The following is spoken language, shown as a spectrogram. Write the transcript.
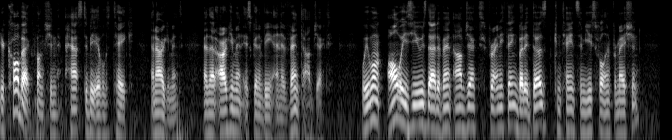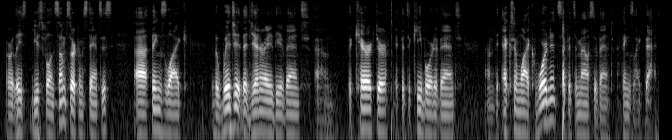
Your callback function has to be able to take an argument, and that argument is going to be an event object. We won't always use that event object for anything, but it does contain some useful information, or at least useful in some circumstances. Uh, things like the widget that generated the event, um, the character if it's a keyboard event, um, the x and y coordinates if it's a mouse event, things like that.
